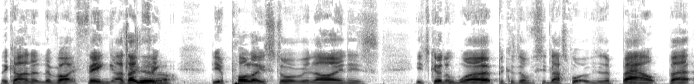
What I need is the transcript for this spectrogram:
the kind of the right thing. I don't yeah. think the Apollo storyline is is going to work because obviously that's what it was about, but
